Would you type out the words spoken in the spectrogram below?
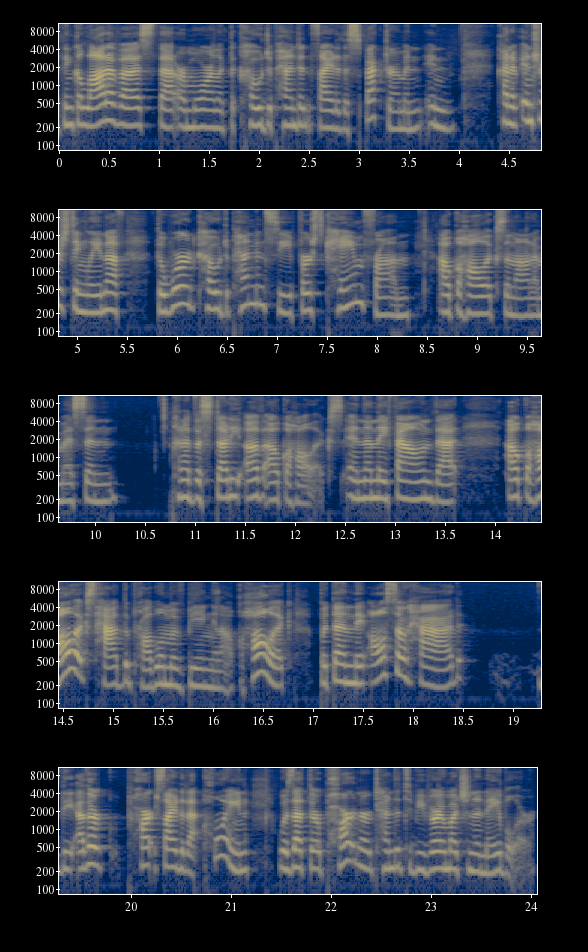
I think a lot of us that are more on like the codependent side of the spectrum and, and kind of interestingly enough, the word codependency first came from Alcoholics Anonymous and kind of the study of alcoholics. And then they found that alcoholics had the problem of being an alcoholic, but then they also had the other part side of that coin was that their partner tended to be very much an enabler.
